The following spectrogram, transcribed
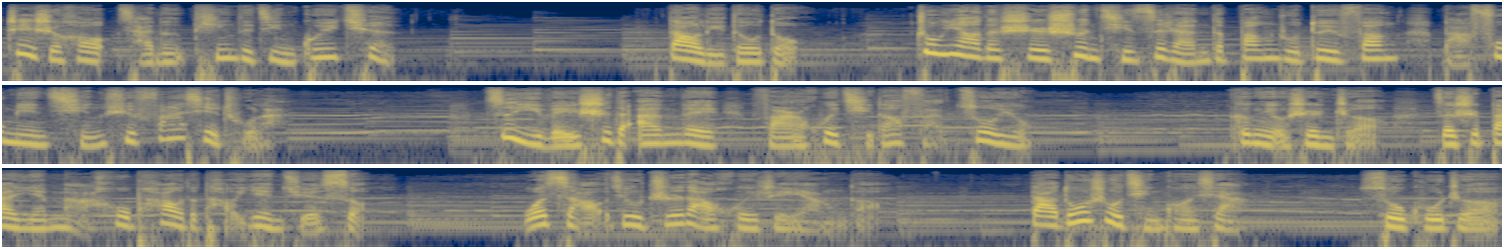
这时候才能听得进规劝。道理都懂，重要的是顺其自然的帮助对方把负面情绪发泄出来。自以为是的安慰反而会起到反作用。更有甚者，则是扮演马后炮的讨厌角色。我早就知道会这样的。大多数情况下，诉苦者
